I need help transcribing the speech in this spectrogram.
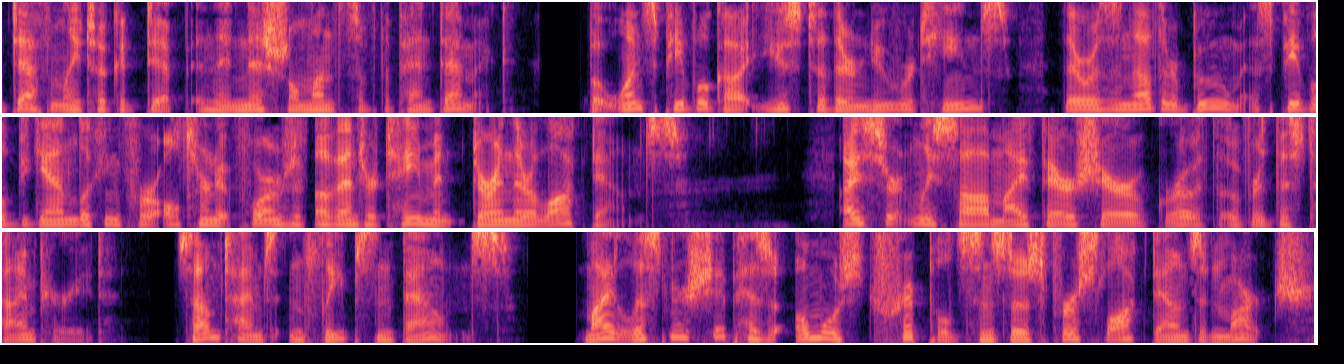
definitely took a dip in the initial months of the pandemic, but once people got used to their new routines, there was another boom as people began looking for alternate forms of entertainment during their lockdowns. I certainly saw my fair share of growth over this time period, sometimes in leaps and bounds. My listenership has almost tripled since those first lockdowns in March.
